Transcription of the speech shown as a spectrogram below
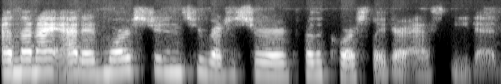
and then I added more students who registered for the course later as needed.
